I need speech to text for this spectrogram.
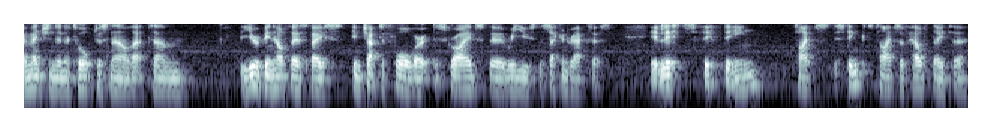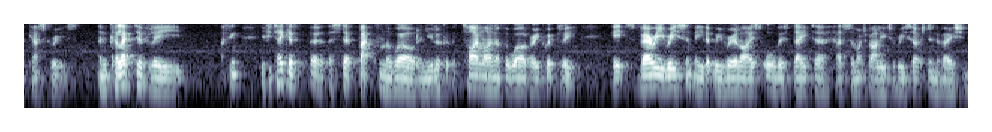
I, mentioned in a talk just now that um, the European health data space in chapter four, where it describes the reuse, the secondary access, it lists 15 types, distinct types of health data categories. And collectively, I think if you take a, a, step back from the world and you look at the timeline of the world very quickly, it's very recently that we've realized all this data has so much value to research and innovation.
